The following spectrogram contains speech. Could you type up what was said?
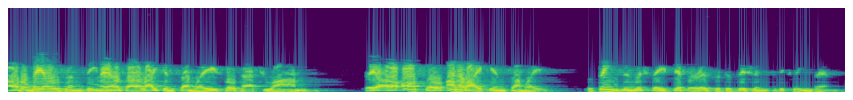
Although males and females are alike in some ways, both have two arms, they are also unlike in some ways. The things in which they differ is the division between them.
